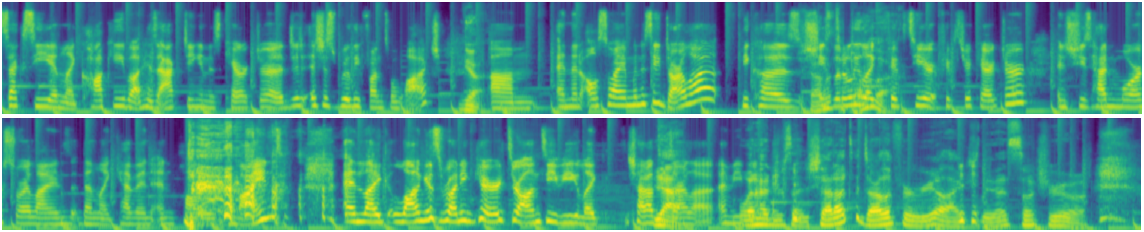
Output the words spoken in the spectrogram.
sexy and like cocky about his acting and his character. It's just really fun to watch. Yeah. Um, and then also I'm gonna say Darla because Shout she's literally like fifth tier, fifth tier character, and she's had more storylines than like Kevin and Paul combined, and like longest running character on TV. Like shout out yeah. to Darla. I mean, One hundred percent. Shout out to Darla for real. Actually, that's so true.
